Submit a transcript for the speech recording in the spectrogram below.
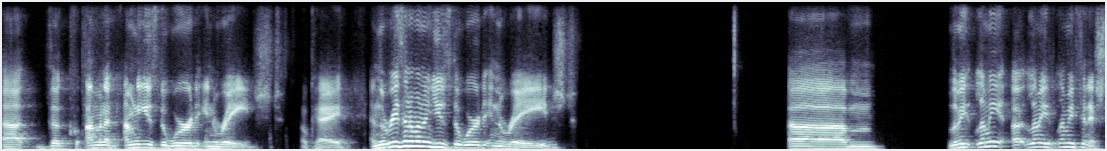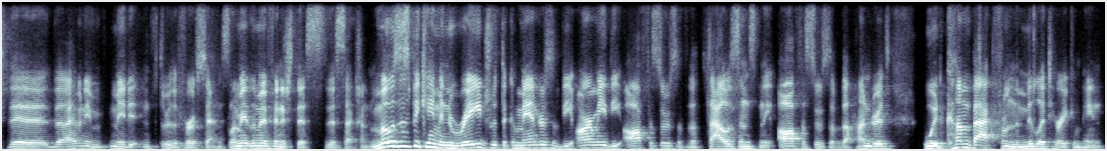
uh, the I'm gonna I'm gonna use the word enraged. Okay, and the reason I'm gonna use the word enraged, um, let me let me uh, let me let me finish the, the I haven't even made it through the first sentence. Let me let me finish this this section. Moses became enraged with the commanders of the army, the officers of the thousands, and the officers of the hundreds who had come back from the military campaign.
